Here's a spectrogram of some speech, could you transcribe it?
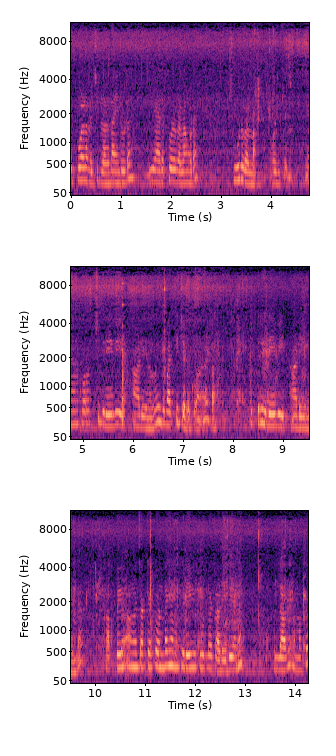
ഉപ്പുവെള്ളം വെച്ചിട്ടുണ്ടായിരുന്നു. അതിന്റെ കൂടെ ഈ അരപ്പുഴ വെള്ളം കൂടെ ചൂടുവെള്ളം ഒഴിക്കുന്നു. ഞാൻ കുറച്ച് ഗ്രേവി ആഡ് ചെയ്യുന്നുള്ളൂ. ഇത് വറ്റിച്ചെടുക്കുവാണ് കേട്ടോ. ഒത്തിരി ഗ്രേവി ആഡ് ചെയ്യുന്നില്ല. കപ്പയും ചക്കയൊക്കെ ഉണ്ടെങ്കിൽ നമുക്ക് ഗ്രേവി കൂടുതലായിട്ട് ആഡ് ചെയ്ത് ഞാൻ ഇല്ലാതെ നമുക്ക്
